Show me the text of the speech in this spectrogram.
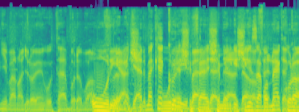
nyilván nagy rajongó tábora van. Óriási, a gyermekek óriási körében, de, de, és de igazából mekkora,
